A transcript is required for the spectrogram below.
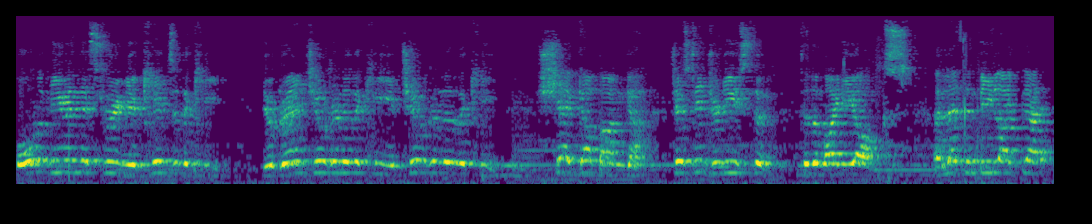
All of you in this room, your kids are the key. Your grandchildren are the key. Your children are the key. Shekabanga. Just introduce them to the mighty ox. And let them be like that,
